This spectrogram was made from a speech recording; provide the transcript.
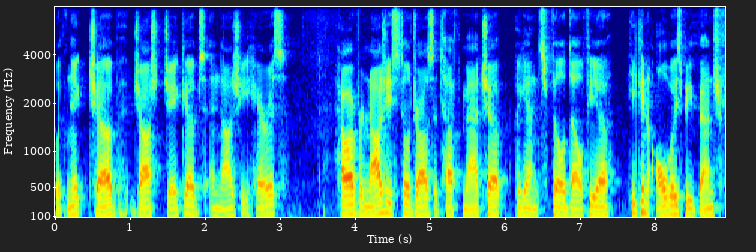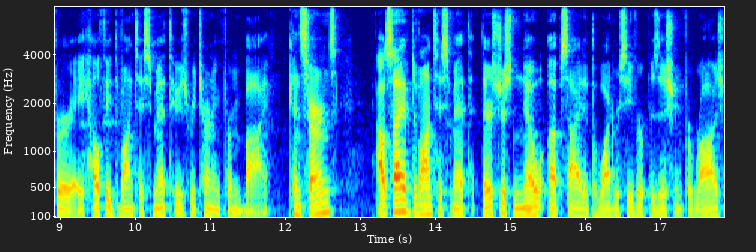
with Nick Chubb, Josh Jacobs, and Najee Harris. However, Najee still draws a tough matchup against Philadelphia. He can always be benched for a healthy DeVonta Smith who's returning from bye. Concerns? Outside of DeVonta Smith, there's just no upside at the wide receiver position for Raj.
